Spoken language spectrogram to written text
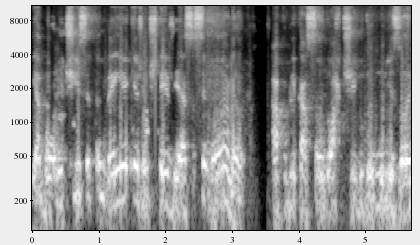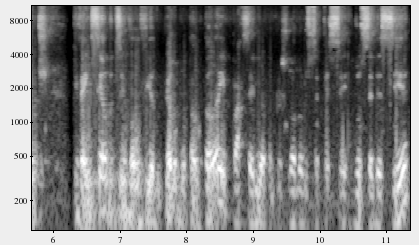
E a boa notícia também é que a gente teve essa semana a publicação do artigo do imunizante que vem sendo desenvolvido pelo Butantan em parceria com o pesquisador do, CTC, do CDC,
